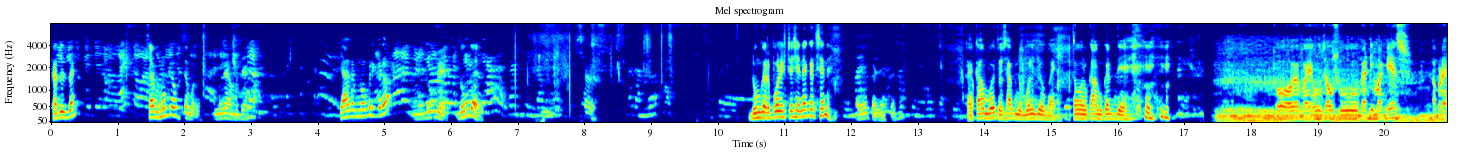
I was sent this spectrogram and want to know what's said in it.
ખાધું ભાઈ સાહેબ શું કેવું છે તમારે? મજા મજા. ક્યાં તમે નોકરી કરો? ડુંગર. ડુંગર. ડુંગર પોલીસ સ્ટેશન એક જ છે ને? એક જ એક જ. કાંઈ કામ હોય તો સાહેબને મળજો ભાઈ. તમારું કામ કરી દે. તો હવે ભાઈ હું જાઉં છું ગાડીમાં ગેસ. આપણે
